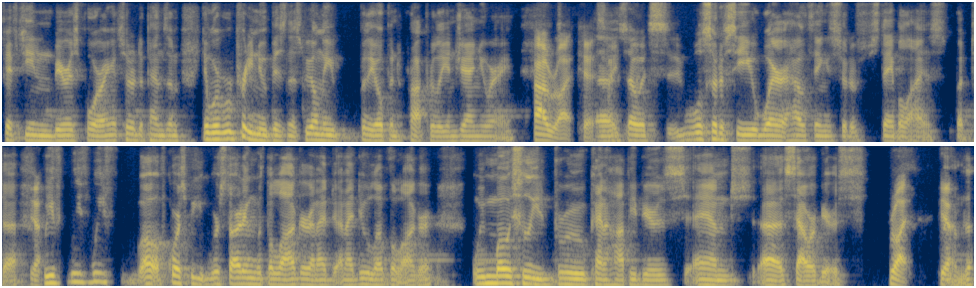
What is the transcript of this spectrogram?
15 beers pouring. It sort of depends on. You know, we're we're pretty new business. We only really opened properly in January, oh, right. Yeah. uh, so- it's we'll sort of see where how things sort of stabilize. But uh, Yeah. we've we've we've well, of course we we're starting with the lager, and I and I do love the lager. We mostly brew kind of hoppy beers and uh, sour beers. Right. Yeah. Um, th-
